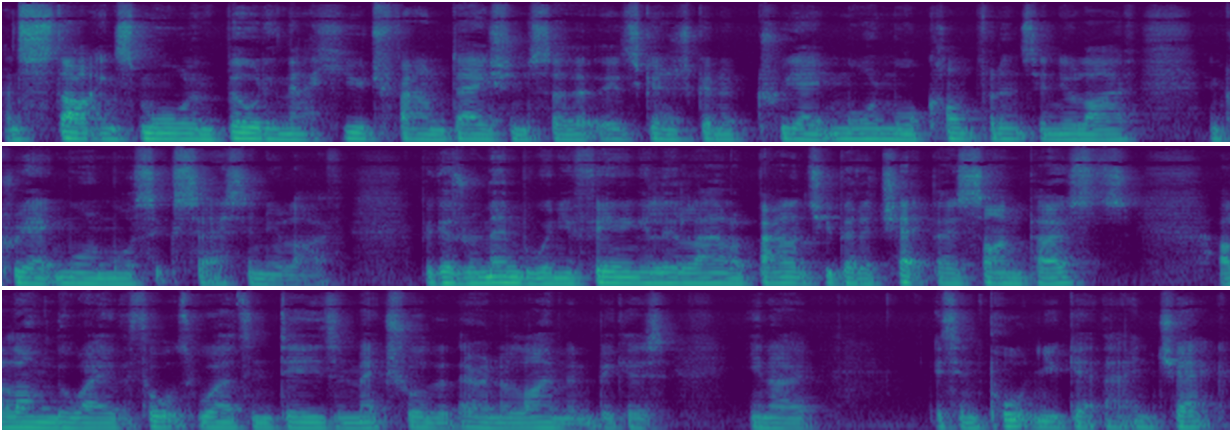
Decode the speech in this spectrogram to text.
and starting small and building that huge foundation so that it's going to create more and more confidence in your life and create more and more success in your life. Because remember, when you're feeling a little out of balance, you better check those signposts along the way, the thoughts, words, and deeds, and make sure that they're in alignment because, you know, it's important you get that in check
